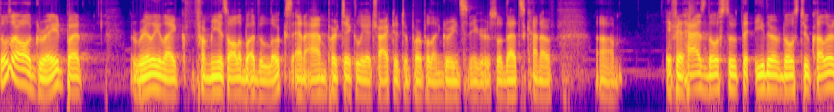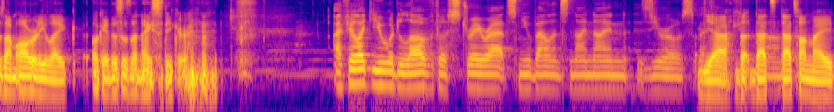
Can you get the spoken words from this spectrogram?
Those are all great, but really like for me it's all about the looks and I'm particularly attracted to purple and green sneakers. So that's kind of um, if it has those two th- either of those two colors, I'm already like, okay, this is a nice sneaker. I feel like you would love the Stray Rats New Balance 990s. I yeah, th- that's Um, that's on my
